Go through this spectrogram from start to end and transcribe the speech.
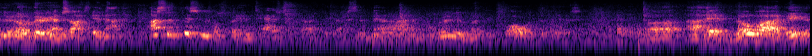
you know, their insights. And I, I said, this is a fantastic idea. I said, man, I'm really looking forward to this. Uh, I had no idea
